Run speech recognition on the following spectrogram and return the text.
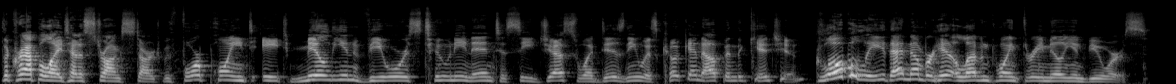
The Crapolite had a strong start with 4.8 million viewers tuning in to see just what Disney was cooking up in the kitchen. Globally, that number hit 11.3 million viewers.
